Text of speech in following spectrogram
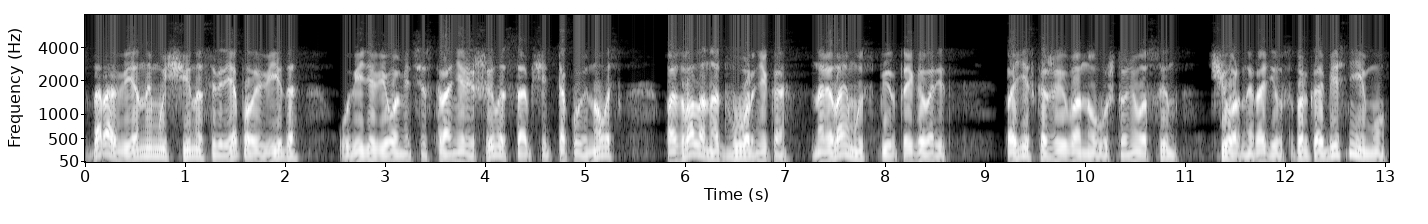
здоровенный мужчина свирепого вида. Увидев его, медсестра не решилась сообщить такую новость, позвала на дворника, налила ему спирта и говорит, «Пойди скажи Иванову, что у него сын черный родился, только объясни ему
